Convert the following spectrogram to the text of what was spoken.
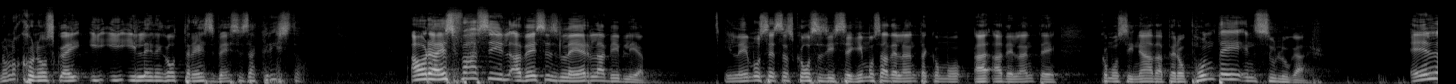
No lo conozco y, le negó tres veces a Cristo. Ahora es fácil a veces leer la Biblia y leemos esas cosas y seguimos adelante como, adelante como si nada, pero ponte en su lugar. Él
